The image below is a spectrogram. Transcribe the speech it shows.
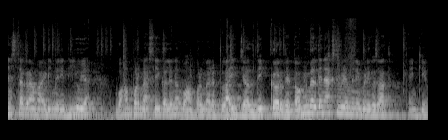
इंस्टाग्राम आईडी मेरी दी हुई है। वहाँ पर मैसेज कर लेना, वहाँ पर मैं रिप्लाई जल्दी कर देता हूँ। अभी मिलते हैं नेक्स्ट वीडियो में वीडियो के साथ। थैंक यू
